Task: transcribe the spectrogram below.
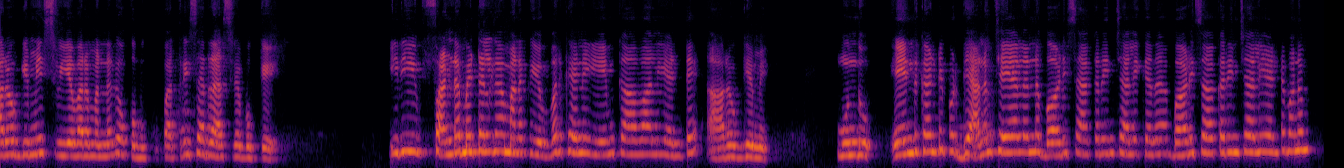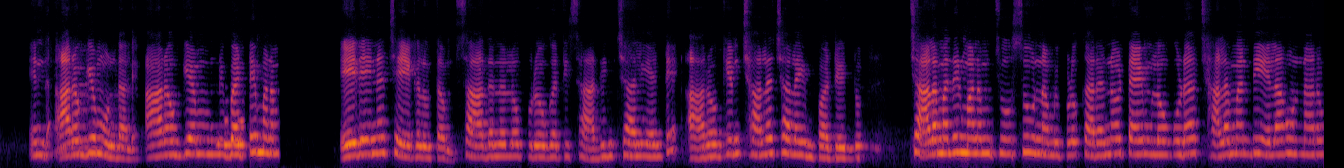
ఆరోగ్యమే స్వీయవరం అన్నది ఒక బుక్. పత్రి సార్ రాసిన బుక్కే. ఇది ఫండమెంటల్గా మనకు ఎవరికైనా ఏం కావాలి అంటే ఆరోగ్యమే. ముందు. ఎందుకంటే ఇప్పుడు ధ్యానం చేయాలన్న బాడీ సహకరించాలి కదా. బాడీ సహకరించాలి అంటే మనం ఆరోగ్యం ఉండాలి. ఆరోగ్యంని బట్టే మనం ఏదైనా చేయగలుగుతాం. సాధనలో పురోగతి సాధించాలి అంటే ఆరోగ్యం చాలా చాలా ఇంపార్టెంట్. చాలా మందిని మనం చూస్తూ ఉన్నాం. ఇప్పుడు కరోనా టైంలో కూడా చాలా మంది ఎలా ఉన్నారు?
